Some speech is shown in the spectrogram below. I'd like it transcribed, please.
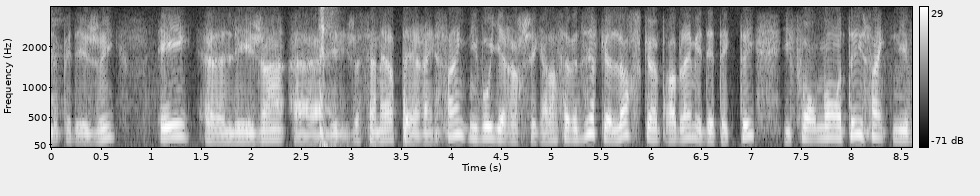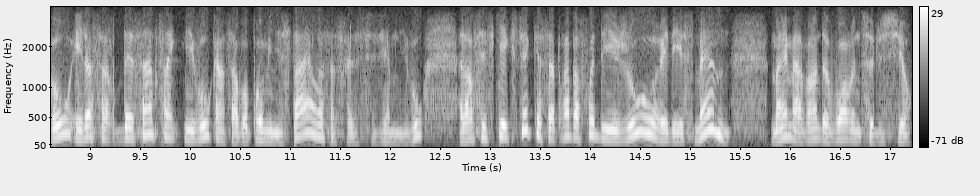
le PDG et euh, les gens, euh, les gestionnaires de terrain. Cinq niveaux hiérarchiques. Alors, ça veut dire que lorsqu'un problème est détecté, il faut remonter cinq niveaux, et là, ça redescend de cinq niveaux quand ça va pas au ministère, là, ça serait le sixième niveau. Alors, c'est ce qui explique que ça prend parfois des jours et des semaines, même avant de voir une solution.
